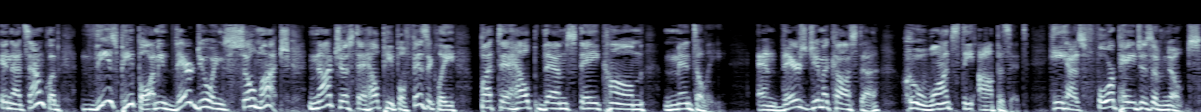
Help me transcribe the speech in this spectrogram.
in that sound clip. These people, I mean, they're doing so much, not just to help people physically, but to help them stay calm mentally. And there's Jim Acosta who wants the opposite. He has four pages of notes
